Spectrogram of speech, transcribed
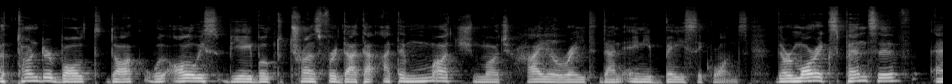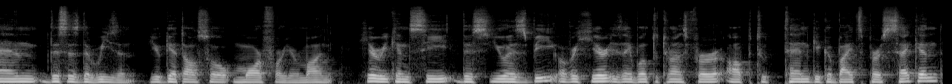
a Thunderbolt dock will always be able to transfer data at a much, much higher rate than any basic ones. They're more expensive and this is the reason. You get also more for your money. Here we can see this USB over here is able to transfer up to 10 gigabytes per second.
